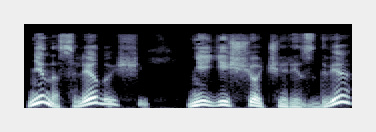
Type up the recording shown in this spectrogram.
ни на следующей, ни еще через две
